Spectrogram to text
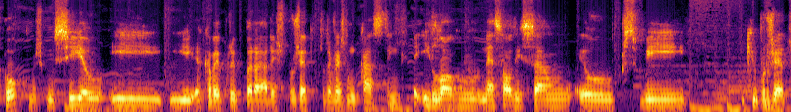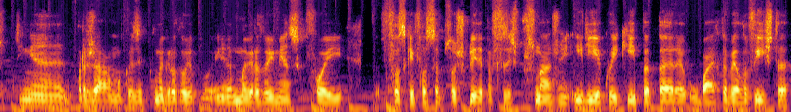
pouco, mas conhecia-o e, e, acabei por preparar este projeto através de um casting. E logo nessa audição eu percebi que o projeto tinha para já uma coisa que me agradou, me agradou imenso, que foi, fosse quem fosse a pessoa escolhida para fazer este personagem, iria com a equipa para o bairro da Bela Vista,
